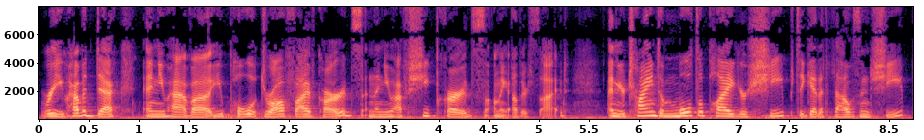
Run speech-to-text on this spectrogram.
where you have a deck and you have uh, you pull draw five cards and then you have sheep cards on the other side, and you're trying to multiply your sheep to get a thousand sheep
